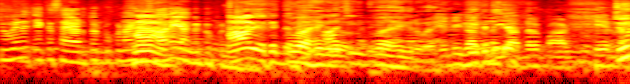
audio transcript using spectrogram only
ਚੂਹੇ ਨੇ ਇੱਕ ਸਾਈਡ ਤੋਂ ਟੁਕਣਾ ਹਾਂ। ਸਾਰੇ ਅੰਗ ਟੁਕਣੇ। ਆ ਵੇਖ ਇੱਧਰ। ਆਹ ਵਾਹਿਗੁਰੂ ਚੀਜ਼ ਵਾਹਿਗੁਰੂ ਵਾਹਿਗੁਰੂ। ਦੇਖਦੀ ਆ। ਚੂ-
